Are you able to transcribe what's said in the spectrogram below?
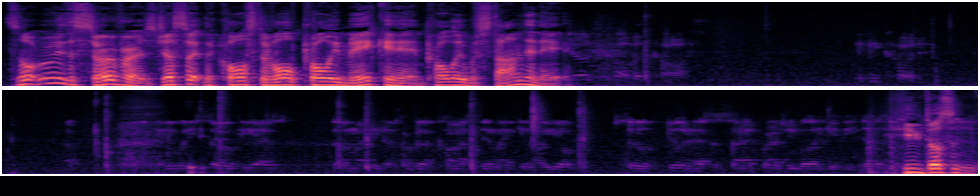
It's not really the server. It's just like the cost of all probably making it and probably withstanding it. does cover the cost. If he could. Okay, wait. So if he has the money to cover the cost, then like you know you'll still do it as a side project. But like if he doesn't,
